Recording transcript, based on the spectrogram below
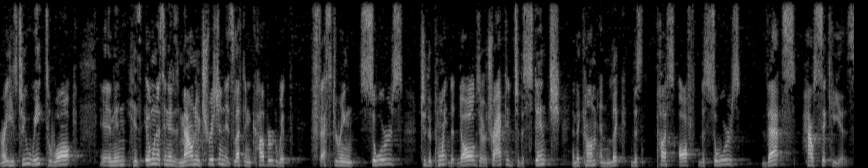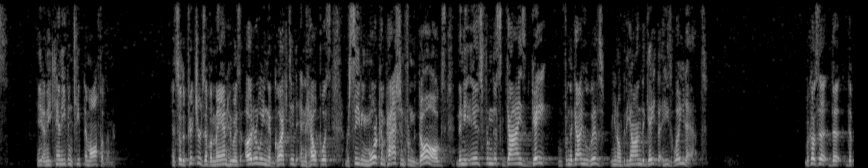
Right? He's too weak to walk. And in his illness and in his malnutrition, it's left him covered with festering sores to the point that dogs are attracted to the stench and they come and lick this pus off the sores. That's how sick he is. He, and he can't even keep them off of him. And so the pictures of a man who is utterly neglected and helpless, receiving more compassion from the dogs than he is from this guy's gate, from the guy who lives, you know, beyond the gate that he's laid at. Because the, the, the,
